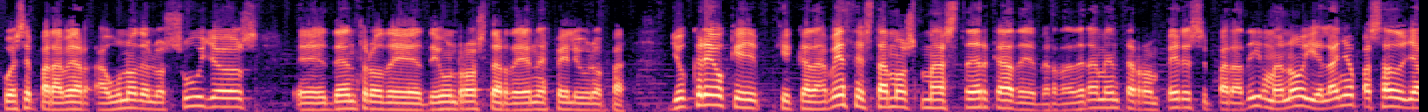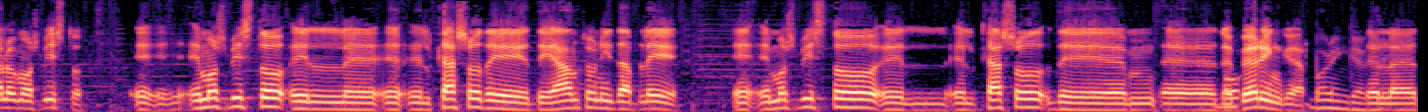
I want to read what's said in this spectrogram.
fuese para ver a uno de los suyos eh, dentro de, un roster de NFL Europa. Yo creo que, cada vez estamos más cerca de verdaderamente romper ese paradigma, ¿no? Y el año pasado ya lo hemos visto. Eh, hemos visto el, eh, el caso de, de Anthony Dablé hemos visto el, el caso de, mm, de Beringer, del,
